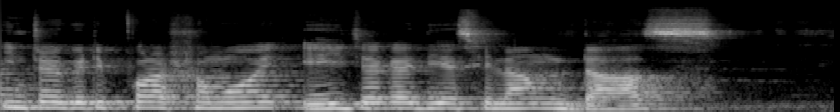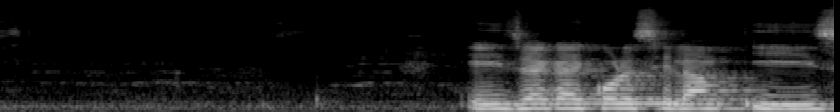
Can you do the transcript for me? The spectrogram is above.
ইন্টারোগেটিভ করার সময় এই জায়গায় দিয়েছিলাম ডাস এই জায়গায় করেছিলাম ইস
